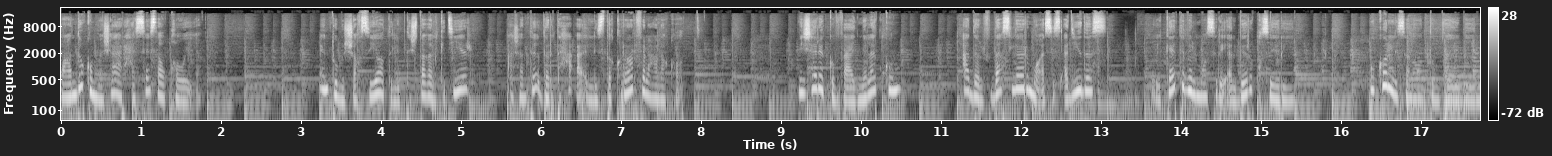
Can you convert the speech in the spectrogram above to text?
وعندكم مشاعر حساسة وقوية. أنتم الشخصيات اللي بتشتغل كتير عشان تقدر تحقق الاستقرار في العلاقات. بيشارككم في عيد ميلادكم أدولف داسلر مؤسس أديداس والكاتب المصري ألبير قصيري. وكل سنة وأنتم طيبين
